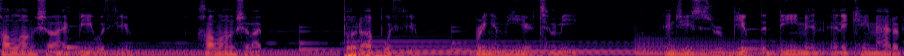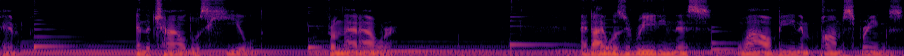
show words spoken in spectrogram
how long shall I be with you? How long shall I put up with you? Bring him here to me. And Jesus rebuked the demon, and it came out of him. And the child was healed from that hour. And I was reading this while being in Palm Springs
